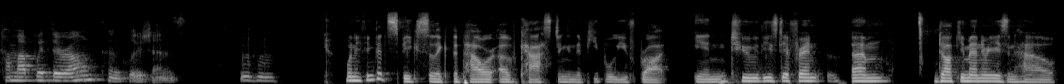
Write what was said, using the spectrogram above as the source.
come up with their own conclusions. Mm-hmm. When I think that speaks to like the power of casting and the people you've brought into these different um, documentaries and how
